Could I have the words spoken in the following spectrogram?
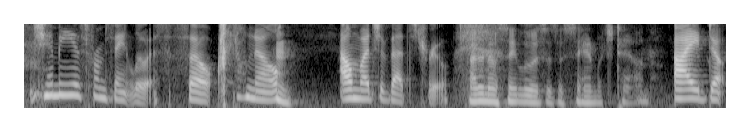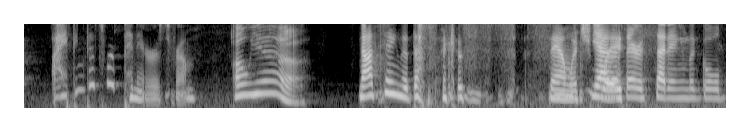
Jimmy is from St. Louis, so I don't know how much of that's true. I don't know. St. Louis is a sandwich town. I don't. I think that's where Panera's from. Oh yeah. Not saying that that's like a s- sandwich Yeah, place. that they're setting the gold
